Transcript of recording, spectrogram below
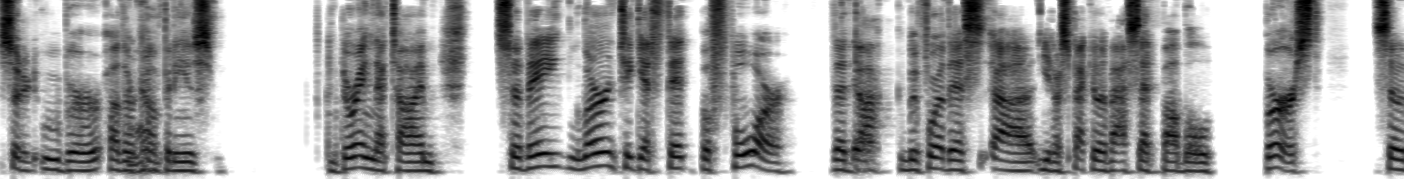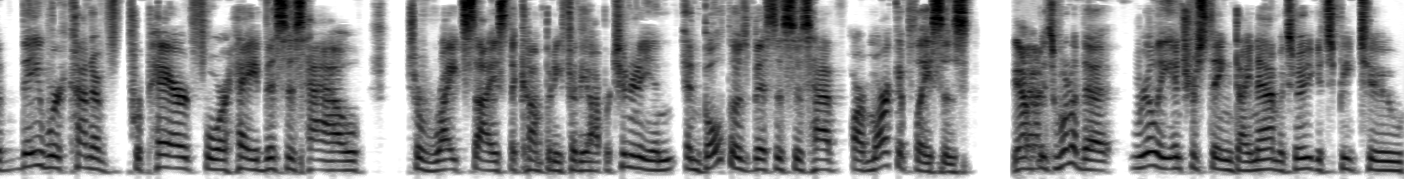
So did Uber, other mm-hmm. companies during that time. So they learned to get fit before the doc, yeah. before this, uh, you know, speculative asset bubble burst. So they were kind of prepared for, hey, this is how to right size the company for the opportunity. And, and both those businesses have our marketplaces. Yeah. It's one of the really interesting dynamics. Maybe you could speak to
